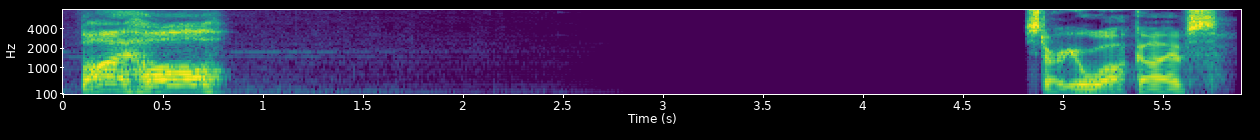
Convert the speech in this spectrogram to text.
Bye, hall. Start your walk, Ives.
